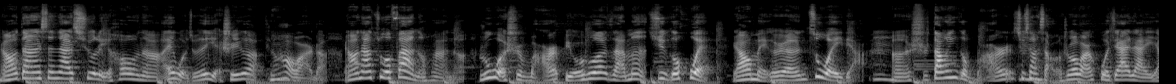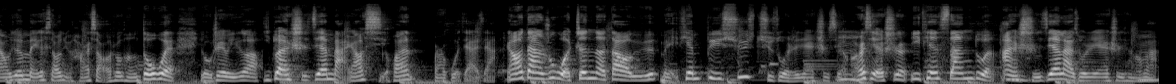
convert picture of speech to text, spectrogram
然后，但是现在去了以后呢，哎，我觉得也是一个挺好玩的。然后那做饭的话呢，如果是玩儿，比如说咱们聚个会，然后每个人做一点儿，嗯、是当一个玩儿，就像小的时候玩过家家一样。我觉得每个小女孩小的时候可能都会有这么一个一段时间吧，然后喜欢玩过家家。然后，但是如果真的到于每天必须去做这件事情，而且是一天三顿按时间来做这件事情的话，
